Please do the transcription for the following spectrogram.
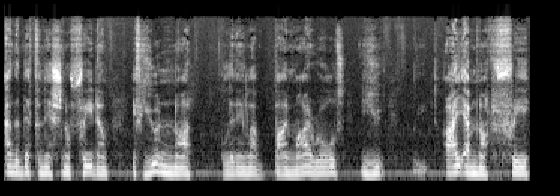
am the definition of freedom. If you're not living by my rules, you, I am not free,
